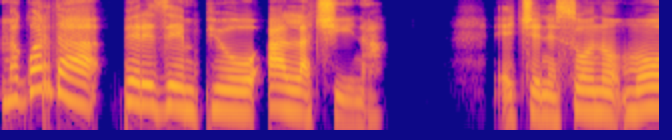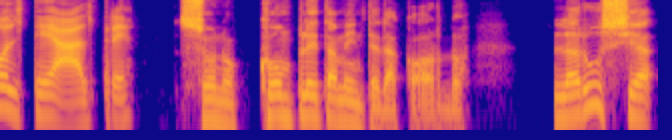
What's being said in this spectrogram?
ma guarda per esempio alla Cina. E ce ne sono molte altre. Sono completamente d'accordo. La Russia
